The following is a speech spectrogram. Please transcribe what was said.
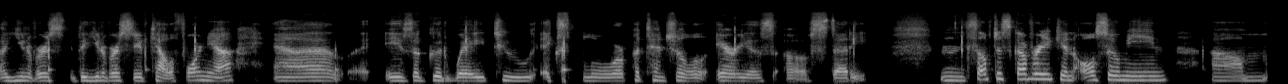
a universe, the University of California uh, is a good way to explore potential areas of study. Mm, self-discovery can also mean um,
